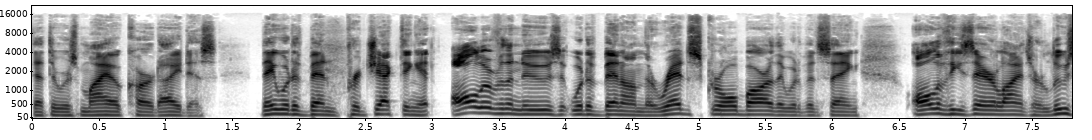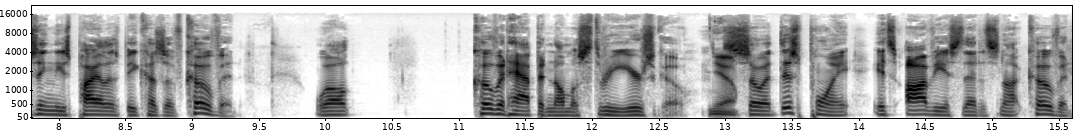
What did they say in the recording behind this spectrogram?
that there was myocarditis, they would have been projecting it all over the news. It would have been on the red scroll bar. They would have been saying all of these airlines are losing these pilots because of COVID. Well, COVID happened almost three years ago. Yeah. So at this point, it's obvious that it's not COVID.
